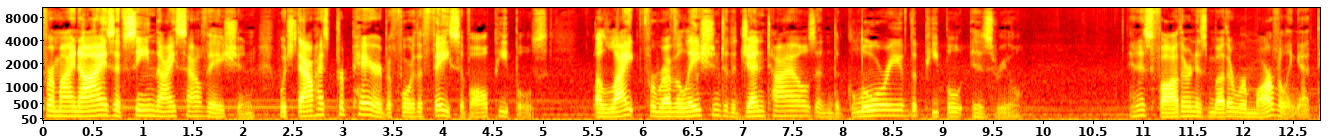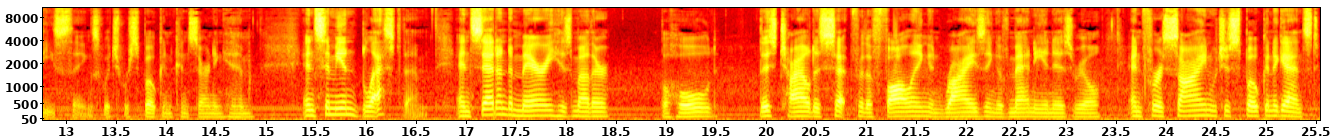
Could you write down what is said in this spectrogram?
For mine eyes have seen thy salvation, which thou hast prepared before the face of all peoples, a light for revelation to the Gentiles, and the glory of the people Israel. And his father and his mother were marveling at these things which were spoken concerning him. And Simeon blessed them, and said unto Mary his mother, Behold, this child is set for the falling and rising of many in Israel, and for a sign which is spoken against.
